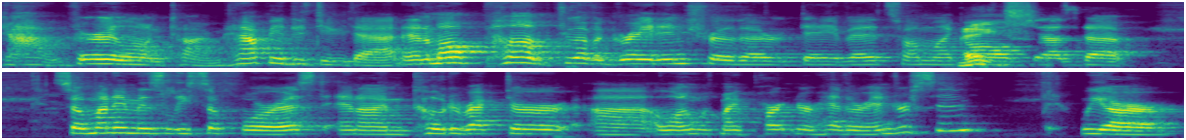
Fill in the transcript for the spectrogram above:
Yeah, very long time. Happy to do that. And I'm all pumped. You have a great intro there, David. So I'm like Thanks. all jazzed up. So my name is Lisa Forrest, and I'm co-director uh, along with my partner Heather Anderson. We are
